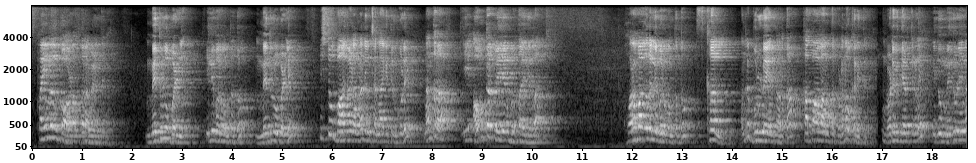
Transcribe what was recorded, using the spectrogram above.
ಸ್ಪೈನಲ್ ಕಾರ್ಡ್ ಅಂತ ನಾವು ಹೇಳ್ತೇವೆ. ಮೆದುಳು ಬಳ್ಳಿ. ಇಲ್ಲಿ ಬರುವಂಥದ್ದು ಮೆದುಳು ಬಳ್ಳಿ. ಇಷ್ಟು ಭಾಗಗಳನ್ನ ನೀವು ಚೆನ್ನಾಗಿ ತಿಳ್ಕೊಳ್ಳಿ. ನಂತರ ಈ ಔಟರ್ ಲೇಯರ್ ಬರ್ತಾ ಇದೆಯಲ್ಲ, ಹೊರಭಾಗದಲ್ಲಿ ಬರುವಂಥದ್ದು ಸ್ಕಲ್, ಅಂದ್ರೆ ಬುರುಡೆ ಅಂತ ಅರ್ಥ. ಕಪಾಲ ಅಂತ ಕೂಡ ನಾವು ಕರಿತೇವೆ. ನೋಡಿ ವಿದ್ಯಾರ್ಥಿಗಳೇ ಇದು ಮೆದುಳಿನ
